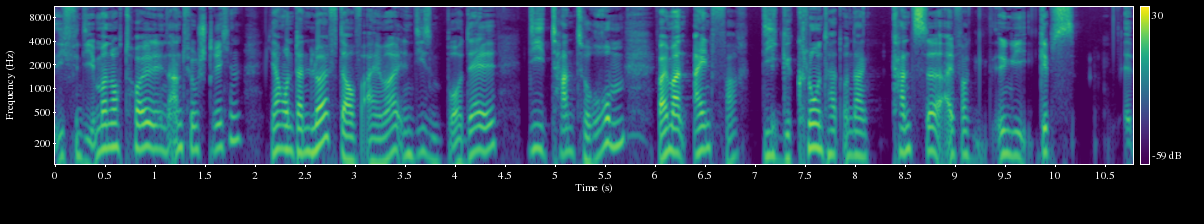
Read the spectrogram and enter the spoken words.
ich finde die immer noch toll, in Anführungsstrichen, ja, und dann läuft da auf einmal in diesem Bordell die Tante rum, weil man einfach die geklont hat und dann kannst du einfach irgendwie, gibt's äh,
